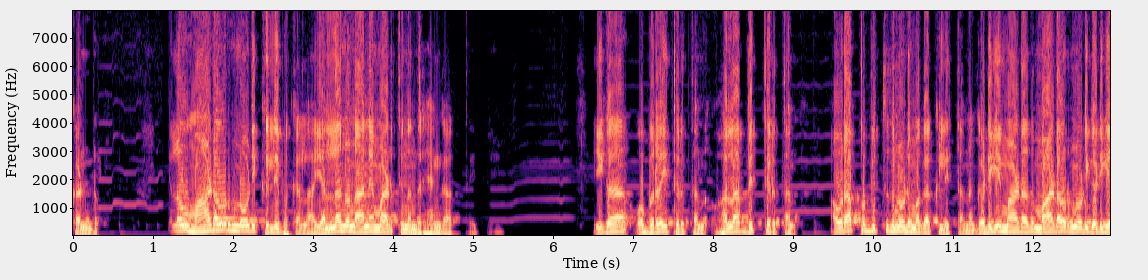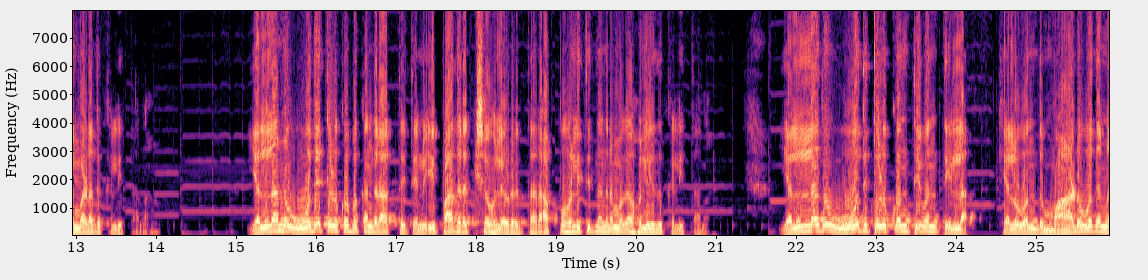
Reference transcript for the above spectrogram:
ಕಂಡು. ಕೆಲವು ಮಾಡೋರು ನೋಡಿ ಕಲಿಬೇಕಲ್ಲ, ಎಲ್ಲಾನು ನಾನೇ ಮಾಡ್ತೀನಿ ಅಂದ್ರೆ ಹೆಂಗಾಗ್ತೈತಿ? ಈಗ ಒಬ್ಬ ರೈತ ಇರ್ತಾನ ಹೊಲ ಬಿತ್ತಿರ್ತಾನ, ಅವ್ರ ಅಪ್ಪ ಬಿತ್ತದ ನೋಡಿ ಮಗ ಕಲಿತಾನ, ಗಡಿಗೆ ಮಾಡೋದು, ಮಾಡೋರ್ ನೋಡಿ ಗಡಿಗೆ ಮಾಡೋದು ಕಲಿತಾನ. ಎಲ್ಲಾನು ಓದೇ ತಿಳ್ಕೊಬೇಕಂದ್ರೆ ಆಗ್ತೈತೇನು? ಈ ಪಾದರಕ್ಷ ಹೊಲಿಯವ್ರು ಇರ್ತಾರ, ಅಪ್ಪ ಹೊಲಿತಿದ್ನಂದ್ರೆ ಮಗ ಹೊಲಿಯೋದು ಕಲಿತಾನ. ಎಲ್ಲದು ಓದಿ ತಿಳ್ಕೊಂತೀವಂತಿಲ್ಲ. ಕೆಲವೊಂದು ಮಾಡುವುದನ್ನ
